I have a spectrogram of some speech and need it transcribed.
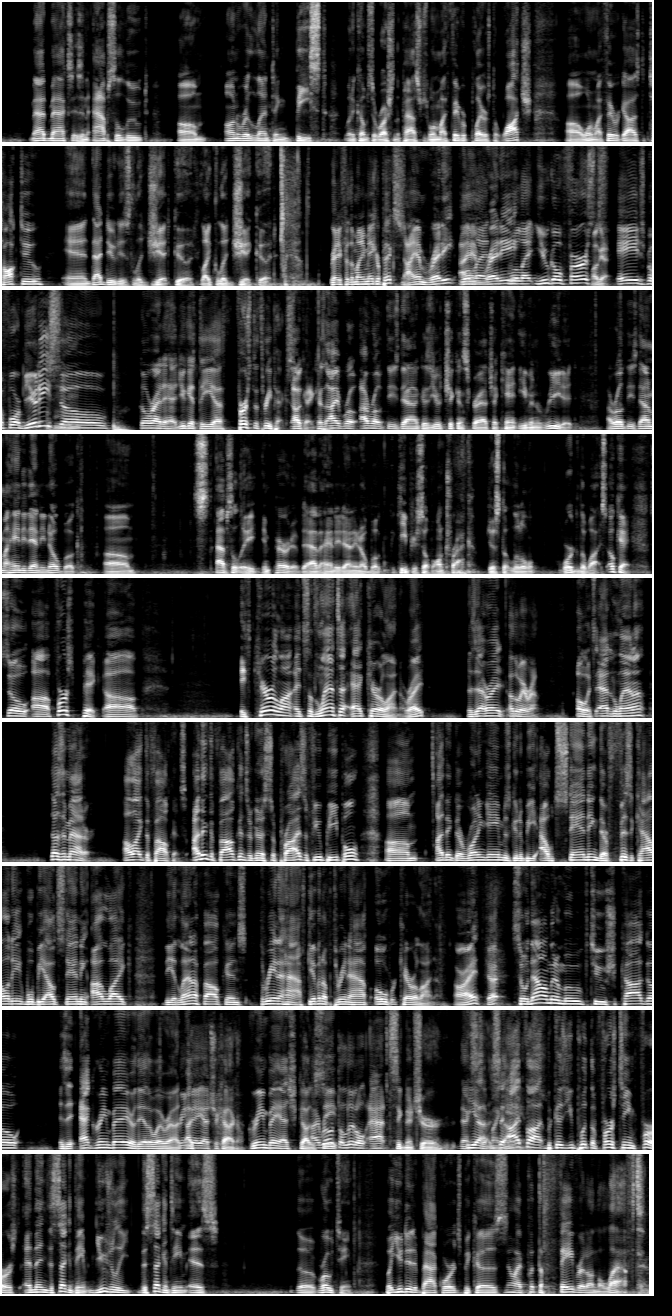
Mad Max is an absolute um, unrelenting beast when it comes to rushing the passer. He's one of my favorite players to watch, uh, one of my favorite guys to talk to, and that dude is legit good, like legit good. Ready for the moneymaker picks? I am ready. I am let, ready. We'll let you go first. Okay. Age before beauty. So go right ahead. You get the uh, first of three picks. Okay, because I wrote I wrote these down because you're chicken scratch. I can't even read it. I wrote these down in my handy dandy notebook. Um, it's absolutely imperative to have a handy dandy notebook to keep yourself on track. Just a little word to the wise. Okay, so uh, first pick. Uh, it's Carolina. It's Atlanta at Carolina, right? Is that right? Other way around. Oh, it's at Atlanta? Doesn't matter. I like the Falcons. I think the Falcons are going to surprise a few people. Um, I think their running game is going to be outstanding. Their physicality will be outstanding. I like the Atlanta Falcons three and a half, giving up three and a half over Carolina. All right. Okay. So now I'm going to move to Chicago. Is it at Green Bay or the other way around? Green I- Bay at Chicago. Green Bay at Chicago. I See- wrote the little at signature next yeah, to my I thought because you put the first team first and then the second team. Usually, the second team is the road team, but you did it backwards because No, I put the favorite on the left.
